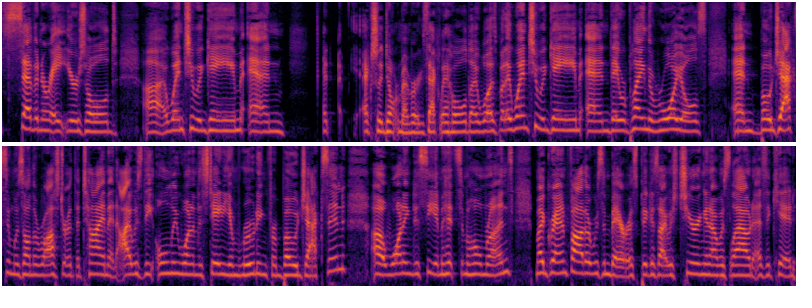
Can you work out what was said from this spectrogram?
seven or eight years old. Uh, I went to a game and I actually don't remember exactly how old I was, but I went to a game and they were playing the Royals and Bo Jackson was on the roster at the time. And I was the only one in the stadium rooting for Bo Jackson, uh, wanting to see him hit some home runs. My grandfather was embarrassed because I was cheering and I was loud as a kid.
